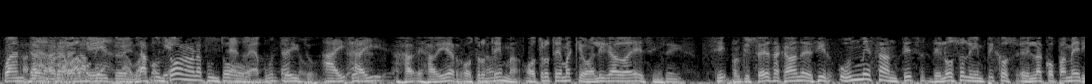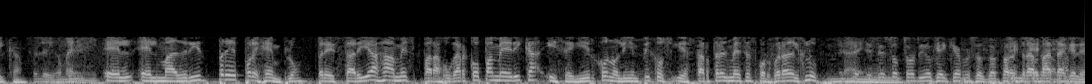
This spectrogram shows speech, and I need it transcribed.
¿Cuántas Ahora, horas vamos la ¿La bien. apuntó o no la apuntó? La estoy apuntando. Hay, hay, Ja- Javier, otro ¿No? tema, otro tema que va ligado a ese. Sí. Sí, porque ustedes acaban de decir, un mes antes de los Olímpicos es la Copa América. Eso lo dijo. El, el Madrid, pre, por ejemplo, prestaría a James para jugar Copa América y seguir con Olímpicos y estar tres meses por fuera del club. Ese, ese es otro lío que hay que resolver también. Otra pata que le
